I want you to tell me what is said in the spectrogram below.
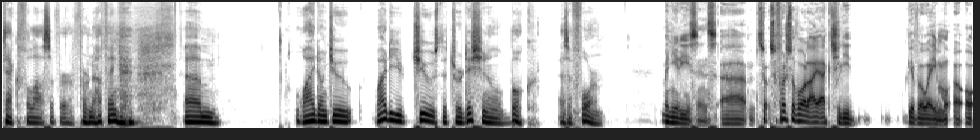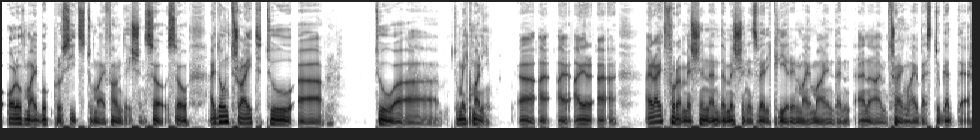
tech philosopher for nothing. um, why don't you? Why do you choose the traditional book as a form? Many reasons. Um, so, so, first of all, I actually give away mo- all of my book proceeds to my foundation. So, so I don't try to uh, to uh, to make money. Uh, I, I, I, I, write for a mission, and the mission is very clear in my mind, and, and I'm trying my best to get there.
